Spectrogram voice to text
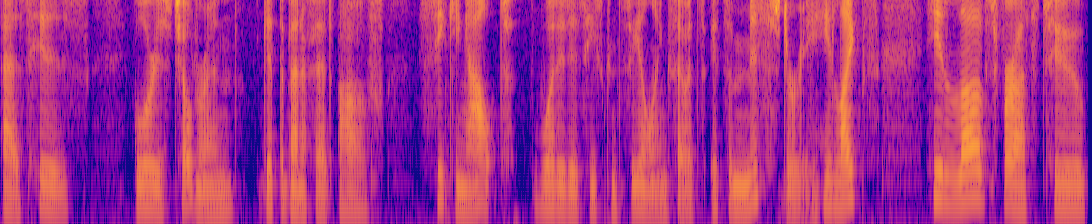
as His glorious children get the benefit of seeking out what it is He's concealing. So it's it's a mystery. He likes, He loves for us to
